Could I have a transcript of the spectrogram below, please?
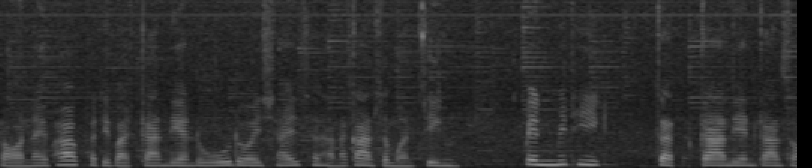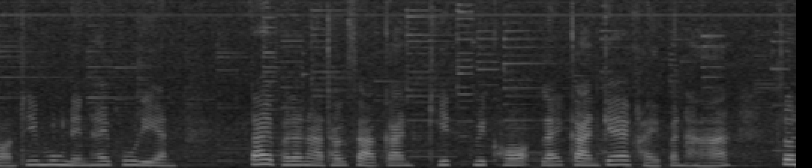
สอนในภาคปฏิบัติการเรียนรู้โดยใช้สถานการณ์เสมือนจริง เป็นวิธีจัดการเรียนการสอนที่มุ่งเน้นให้ผู้เรียน ได้พัฒนาทักษะการคิดวิเคราะห์ และการแก้ไขปัญหา จน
